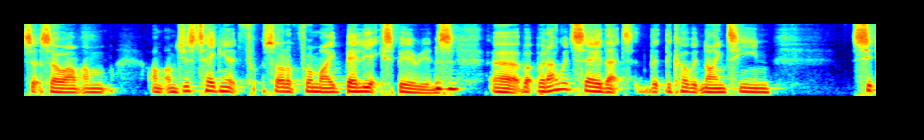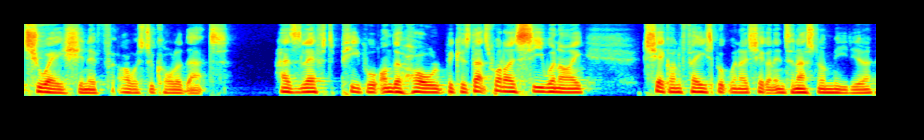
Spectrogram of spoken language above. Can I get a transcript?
So, so I'm, I'm I'm, just taking it f- sort of from my belly experience. Mm-hmm. Uh, but but I would say that the, the COVID nineteen situation, if I was to call it that, has left people on the whole because that's what I see when I check on Facebook, when I check on international media.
